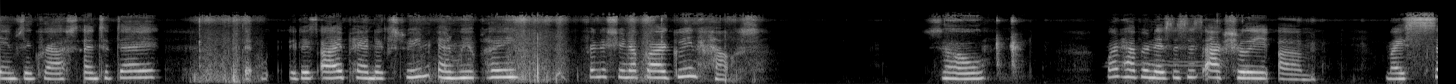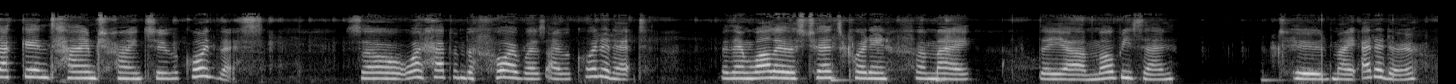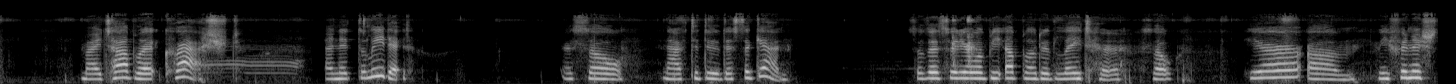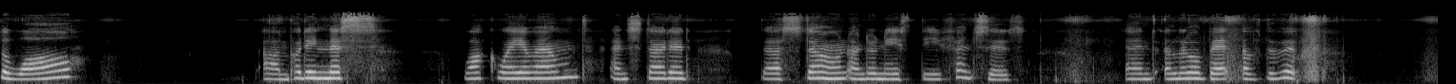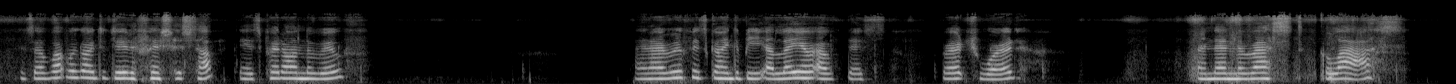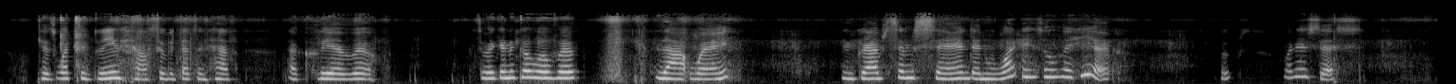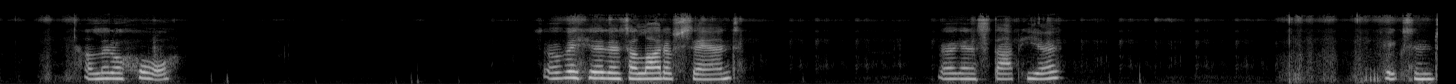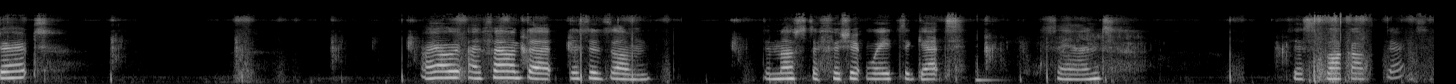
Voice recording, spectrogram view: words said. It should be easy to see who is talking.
Speaker 1: Games 'N' Crafts, and today it, is iPanda Extreme, and we are playing finishing up our greenhouse. So, what happened is this is actually um, my second time trying to record this. So, what happened before was I recorded it, but then while I was transporting from my the uh, Mobizen to my editor, my tablet crashed and it deleted. And so now I have to do this again. So this video will be uploaded later. So here um, we finished the wall. Um, putting this walkway around and started the stone underneath the fences and a little bit of the roof. So what we're going to do to finish this up is put on the roof. And our roof is going to be a layer of this birch wood. And then the rest glass. Because what's a greenhouse if it doesn't have a clear roof? So we're going to go over that way and grab some sand. And what is over here? Oops. What is this? A little hole. So over here there's a lot of sand. We're to stop here. Take some dirt. I, I found that this is um the most efficient way to get sand. Just block off dirt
